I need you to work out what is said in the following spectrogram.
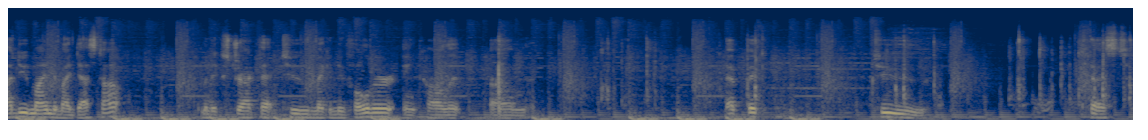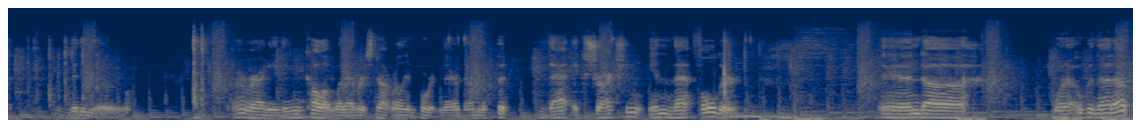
I do mine to my desktop I'm going to extract that to make a new folder and call it um, Epic 2 Test Video. Alrighty, then you can call it whatever, it's not really important there, but I'm going to put that extraction in that folder. And uh, when I open that up,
